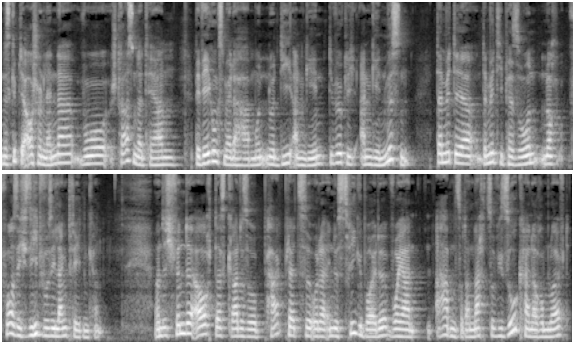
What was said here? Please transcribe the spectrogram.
Denn es gibt ja auch schon Länder, wo Straßenlaternen Bewegungsmelder haben und nur die angehen, die wirklich angehen müssen, damit, der, damit die Person noch vor sich sieht, wo sie langtreten kann. Und ich finde auch, dass gerade so Parkplätze oder Industriegebäude, wo ja abends oder nachts sowieso keiner rumläuft,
